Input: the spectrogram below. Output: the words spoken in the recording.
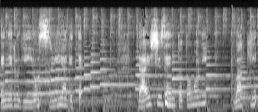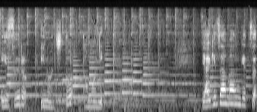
エネルギーを吸い上げて。大自然とともに湧きいずる命とともに。ヤギ座満月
